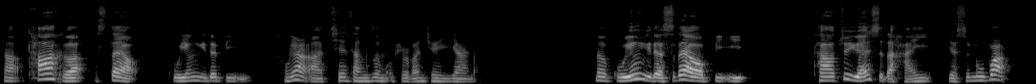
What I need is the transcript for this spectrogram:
那它和 style 古英语的笔同样啊，前三个字母是完全一样的。那古英语的 style 笔，它最原始的含义也是木棒。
